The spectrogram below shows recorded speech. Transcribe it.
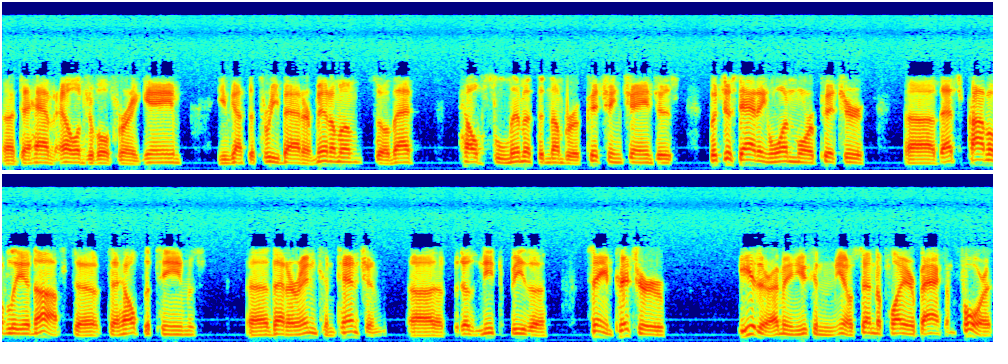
uh, to have eligible for a game. You've got the three batter minimum, so that helps limit the number of pitching changes. But just adding one more pitcher, uh, that's probably enough to to help the teams uh, that are in contention. Uh, it doesn't need to be the same pitcher either. I mean, you can you know send a player back and forth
